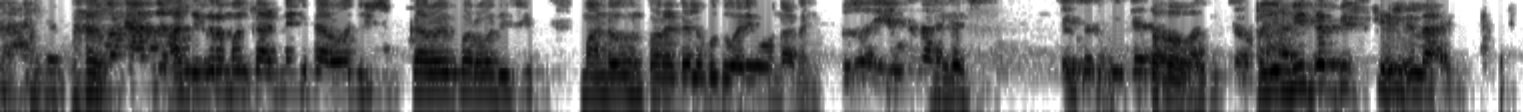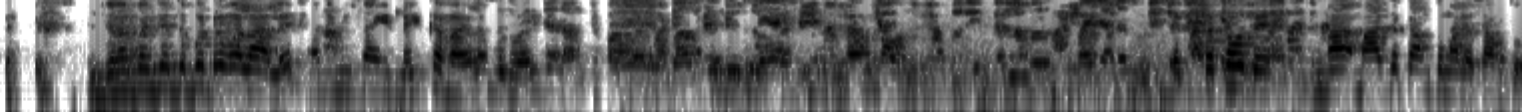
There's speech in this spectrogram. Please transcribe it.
अतिक्रमण काढण्याची कारवाई दिवशी कारवाई परवा दिवशी मांडवगण फराट्याला बुधवारी होणार आहे. येस हो. म्हणजे मी तर फिक्स केलेलं आहे. ग्रामपंचायतचं पत्र मला आलंय आणि मी सांगितलं की करायला बुधवारी. कसं होतंय? माझं काम तुम्हाला सांगतो.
